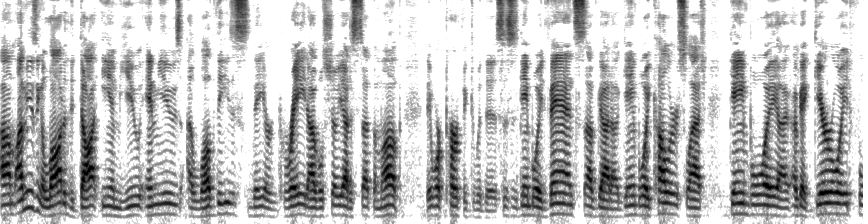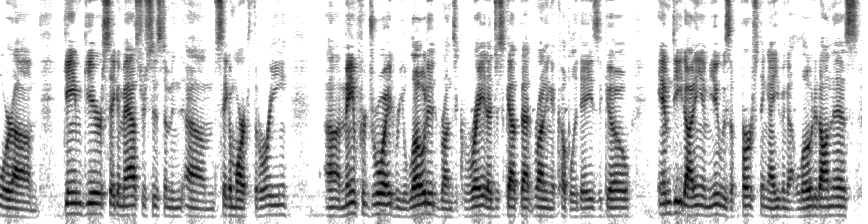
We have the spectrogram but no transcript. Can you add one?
Um, I'm using a lot of the .emu emus. I love these. They are great. I will show you how to set them up. They work perfect with this. This is Game Boy Advance. I've got a Game Boy Color slash Game Boy. I've got Gearoid for um, Game Gear, Sega Master System, and um, Sega Mark III. Uh, MAME4droid Reloaded runs great. I just got that running a couple of days ago. MD.emu was the first thing I even got loaded on this.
